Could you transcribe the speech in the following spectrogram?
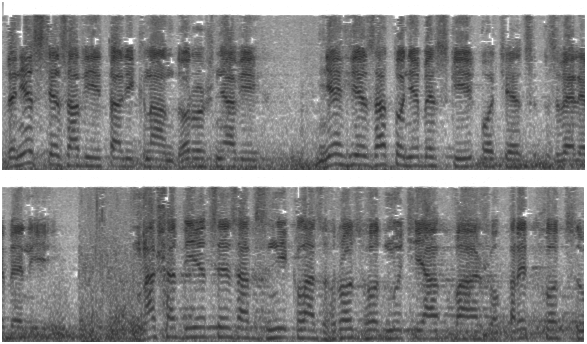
Dnes ste zavítali k nám do Rožňavy, nech je za to nebeský Otec zvelebený. Naša dieceza vznikla z rozhodnutia vášho predchodcu,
